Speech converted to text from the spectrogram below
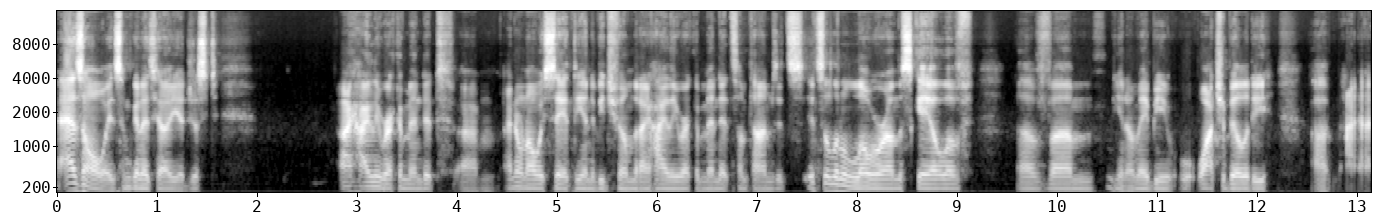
as always, I'm going to tell you just I highly recommend it. Um, I don't always say at the end of each film that I highly recommend it. Sometimes it's it's a little lower on the scale of of um, you know maybe watchability. Uh, I,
